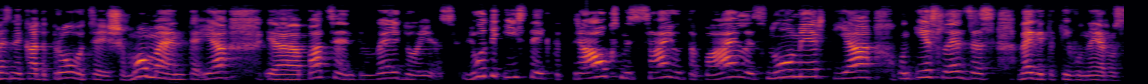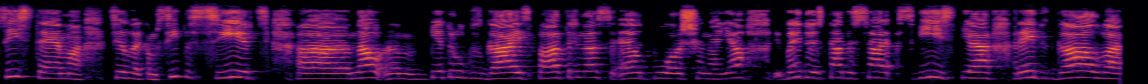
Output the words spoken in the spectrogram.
bez nekāda provocējuša momenta, ja, ja pacientam veidojas ļoti izteikta trauksmes sajūta, bailes nomirt, ja, un ieslēdzas vegetatīvu nervu sistēma, cilvēkam sitas sirds, nav pietrūks gais, pātrinās elpošana, ja, veidojas tāda svīst, ja, reibst galva,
